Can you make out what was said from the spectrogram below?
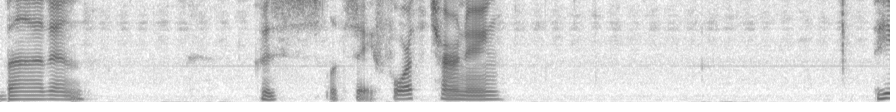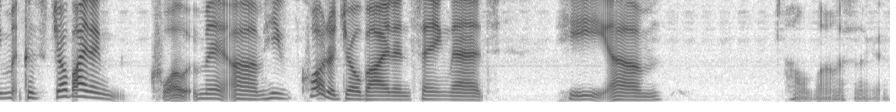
Biden. Because let's see, fourth turning. He because Joe Biden quote um he quoted Joe Biden saying that he um hold on a second.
